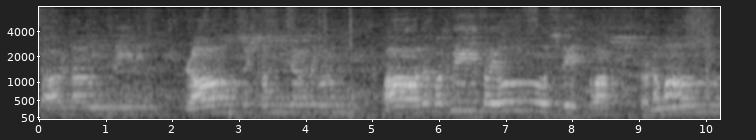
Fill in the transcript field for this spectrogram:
শারদাং দেবী রামকৃষ্ণং জগদ্গুরুং পাদপদ্মে তয়ো শ্রিত্বা প্রণমামি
